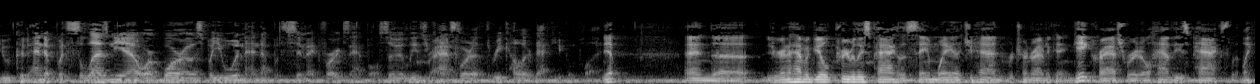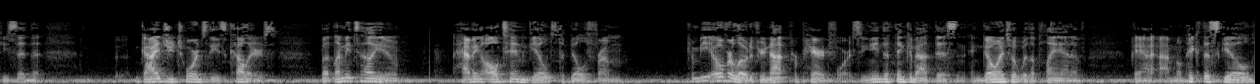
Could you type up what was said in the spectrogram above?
you could end up with Selesnya or Boros, but you wouldn't end up with Simic, for example. So it leaves you kind of for a three color deck you can play. Yep. And uh, you're going to have a guild pre-release pack the same way that you had Return of Ravnica and Gatecrash, where it'll have these packs, that, like you said, that guide you towards these colors. But let me tell you, having all 10 guilds to build from can be overload if you're not prepared for it. So you need to think about this and, and go into it with a plan of, okay, I, I'm going to pick this guild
